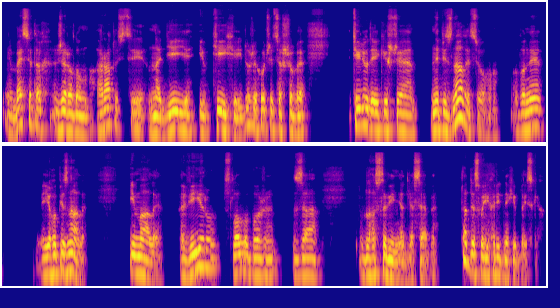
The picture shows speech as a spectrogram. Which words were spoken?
бесідах, джерелом радості, надії і втіхи. І дуже хочеться, щоб ті люди, які ще не пізнали цього, вони його пізнали і мали віру, Слово Боже, за благословіння для себе та для своїх рідних і близьких.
